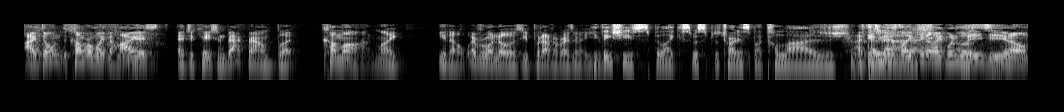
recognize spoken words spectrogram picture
I don't come from like the highest education background, but come on, like you know, everyone knows you put out a resume. You, You think she's sp- like sp- sp- trying to spell collage? I think she was like, you know, like one of those, Maybe. you know,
